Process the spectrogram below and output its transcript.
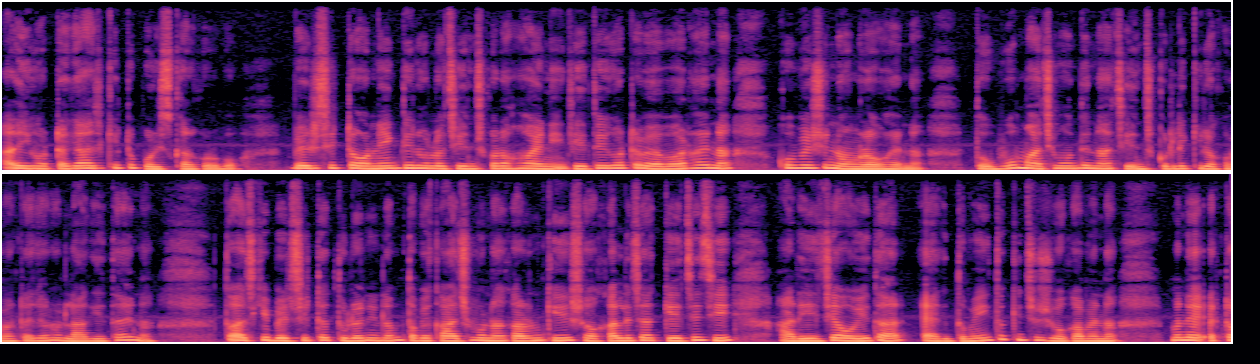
আর এই ঘরটাকে আজকে একটু পরিষ্কার করব। বেডশিটটা অনেক দিন হলো চেঞ্জ করা হয়নি। যেহেতু এই ঘরটা ব্যবহার হয় না, খুব বেশি নোংরাও হয় না। তবুও মাঝে মধ্যে না চেঞ্জ করলে কীরকম একটা যেন লাগে, তাই না? তো আজকে বেডশিটটা তুলে নিলাম। তবে কাচবো না, কারণ কি সকালে যা কেচেছি আর এই যা ওয়েদার একদমই তো কিছু শোকাবে না। মানে একটা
